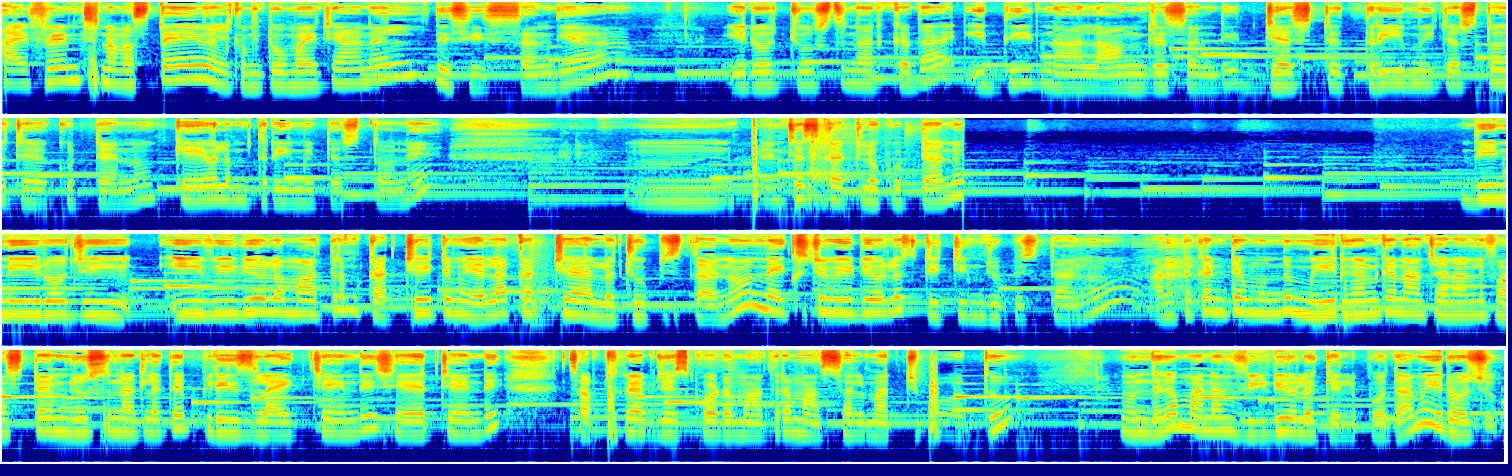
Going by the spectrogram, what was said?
Hi friends నమస్తే. Welcome to my channel. This is Sandhya. ఈరోజు చూస్తున్నారు కదా ఇది నా లాంగ్ డ్రెస్ అండి. జస్ట్ త్రీ మీటర్స్తో కుట్టాను. కేవలం త్రీ మీటర్స్తోనే ప్రిన్సెస్ కట్లో కుట్టాను. దీన్ని ఈరోజు ఈ- వీడియోలో మాత్రం కట్ చేయటం ఎలా కట్ చేయాలో చూపిస్తాను. నెక్స్ట్ వీడియోలో స్టిచ్చింగ్ చూపిస్తాను. అంతకంటే ముందు మీరు కనుక నా ఛానల్ని ఫస్ట్ టైం చూస్తున్నట్లయితే ప్లీజ్ లైక్ చేయండి షేర్ చేయండి. సబ్స్క్రైబ్ చేసుకోవడం మాత్రం అస్సలు మర్చిపోవద్దు. ముందుగా మనం వీడియోలోకి వెళ్ళిపోదాం ఈరోజు.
